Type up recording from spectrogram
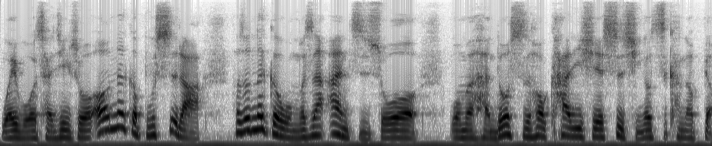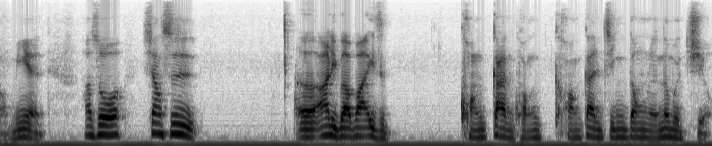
微博澄清说，哦那个不是啦，他说那个我们是在暗指说，我们很多时候看一些事情都只看到表面，他说像是呃阿里巴巴一直。狂干狂狂干京东了那么久，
